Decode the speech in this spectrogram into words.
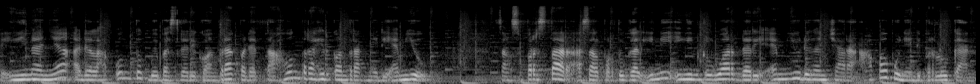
Keinginannya adalah untuk bebas dari kontrak pada tahun terakhir kontraknya di MU. Sang superstar asal Portugal ini ingin keluar dari MU dengan cara apa pun yang diperlukan.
